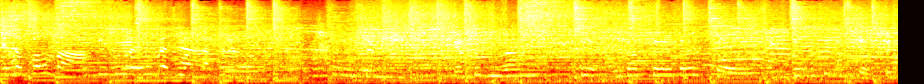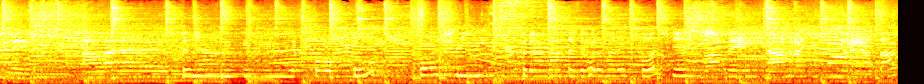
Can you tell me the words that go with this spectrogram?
Je to bomba. To je vůbec masakr. Já se dívám, ty auta, které tady jsou, nejsou asi naše všechny, dohromady společně, hlavy, náhradní díly a tak.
